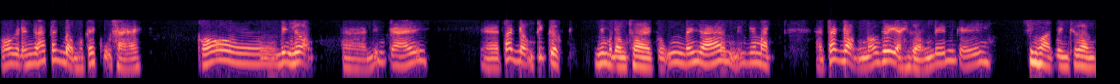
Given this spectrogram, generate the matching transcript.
có cái đánh giá tác động một cách cụ thể có định lượng à, những cái Ờ, tác động tích cực nhưng mà đồng thời cũng đánh giá những cái mặt à, tác động nó gây ảnh hưởng đến cái sinh hoạt bình thường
